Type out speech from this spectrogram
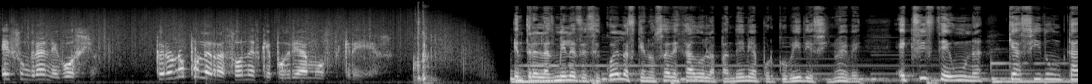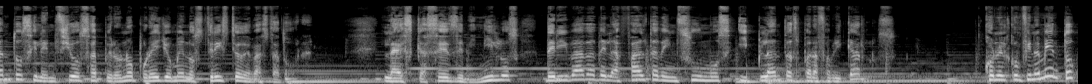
es un gran negocio, pero no por las razones que podríamos creer. Entre las miles de secuelas que nos ha dejado la pandemia por COVID-19, existe una que ha sido un tanto silenciosa pero no por ello menos triste o devastadora. La escasez de vinilos derivada de la falta de insumos y plantas para fabricarlos. Con el confinamiento,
